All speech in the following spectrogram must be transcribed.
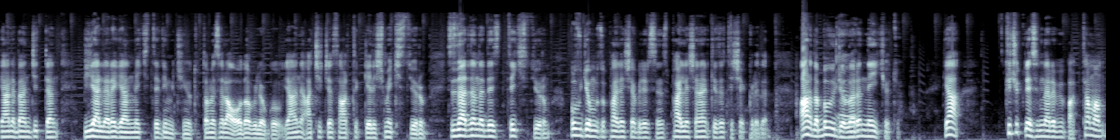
Yani ben cidden bir yerlere gelmek istediğim için YouTube'da mesela oda vlogu yani açıkçası artık gelişmek istiyorum. Sizlerden de destek istiyorum. Bu videomuzu paylaşabilirsiniz. Paylaşan herkese teşekkür ederim. Arada bu videoların neyi kötü? Ya küçük resimlere bir bak. Tamam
